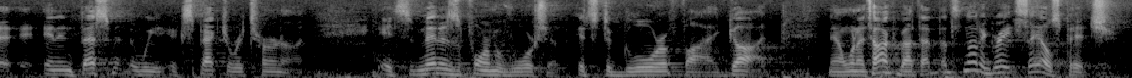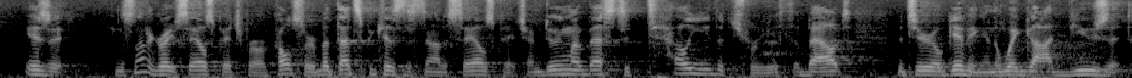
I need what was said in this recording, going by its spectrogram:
a, an investment that we expect a return on. It's meant as a form of worship. It's to glorify God. Now, when I talk about that, that's not a great sales pitch, is it? It's not a great sales pitch for our culture, but that's because it's not a sales pitch. I'm doing my best to tell you the truth about material giving and the way God views it.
